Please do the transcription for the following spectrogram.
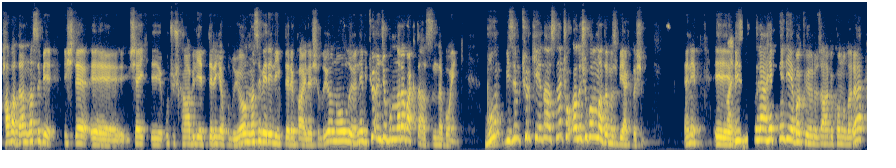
havada nasıl bir işte e, şey e, uçuş kabiliyetleri yapılıyor, nasıl veri linkleri paylaşılıyor, ne oluyor, ne bitiyor. Önce bunlara baktı aslında Boeing. Bu bizim Türkiye'de aslında çok alışık olmadığımız bir yaklaşım. Yani e, biz mesela hep ne diye bakıyoruz abi konulara?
